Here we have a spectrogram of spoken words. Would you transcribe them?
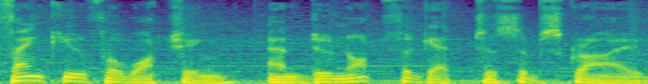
Thank you for watching and do not forget to subscribe.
